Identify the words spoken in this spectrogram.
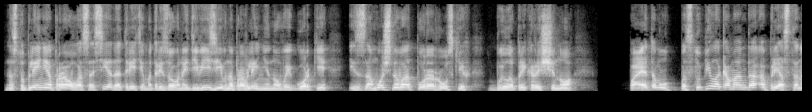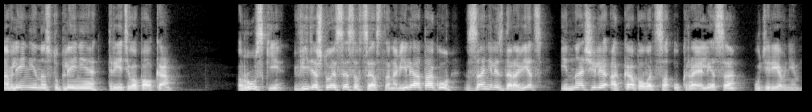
Наступление правого соседа третьей моторизованной дивизии в направлении Новой Горки из-за мощного отпора русских было прекращено – Поэтому поступила команда о приостановлении наступления третьего полка. Русские, видя, что эсэсовцы остановили атаку, заняли здоровец и начали окапываться у края леса у деревни.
